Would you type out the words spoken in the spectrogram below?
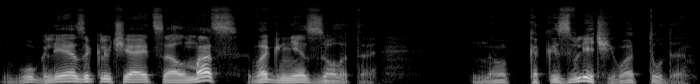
В угле заключается алмаз, в огне золото. Но как извлечь его оттуда? —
